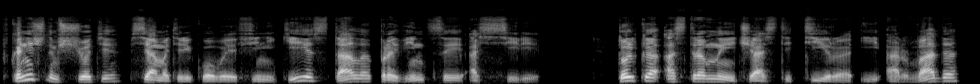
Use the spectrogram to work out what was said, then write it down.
В конечном счете вся материковая Финикия стала провинцией Ассирии. Только островные части Тира и Арвада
